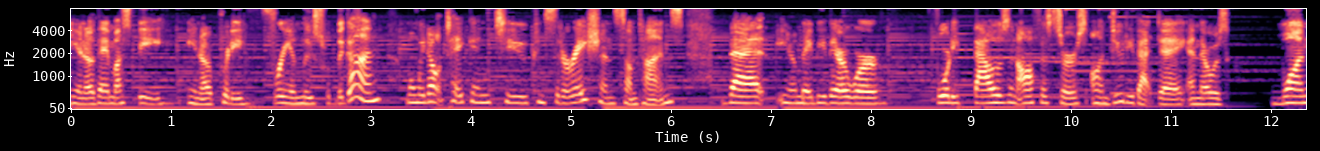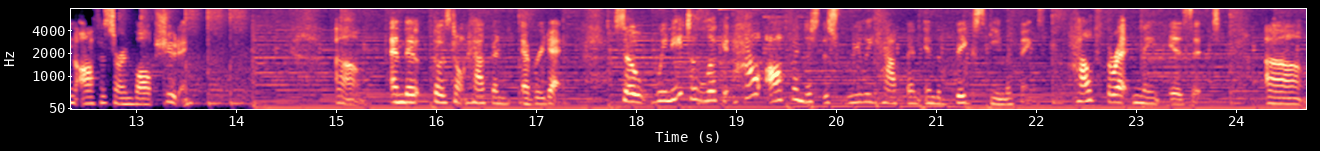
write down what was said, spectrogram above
you know, they must be, you know, pretty free and loose with the gun when we don't take into consideration sometimes that, you know, maybe there were 40,000 officers on duty that day, and there was one officer involved shooting. Um, and those don't happen every day. So we need to look at how often does this really happen in the big scheme of things? How threatening is it? Um,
